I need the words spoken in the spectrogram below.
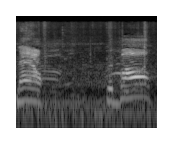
Now, good ball.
